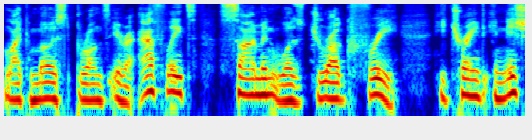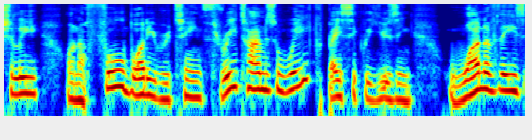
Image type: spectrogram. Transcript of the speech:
Like most Bronze Era athletes, Simon was drug free. He trained initially on a full body routine three times a week, basically using one of these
